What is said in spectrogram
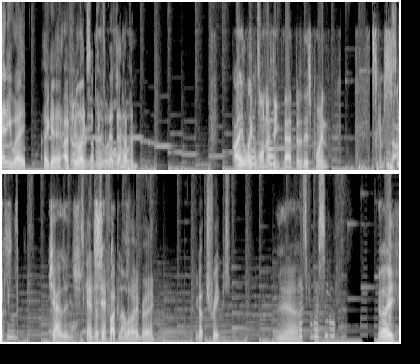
Anyway. Okay, I feel I like something's about to happen. Doing. I like That's want to think that, but at this point, this game sucks. Challenge. This game's just fucking love. low, bro. I got tricked. Yeah. That's for myself. Hey,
